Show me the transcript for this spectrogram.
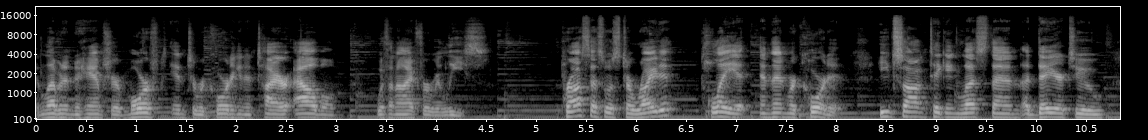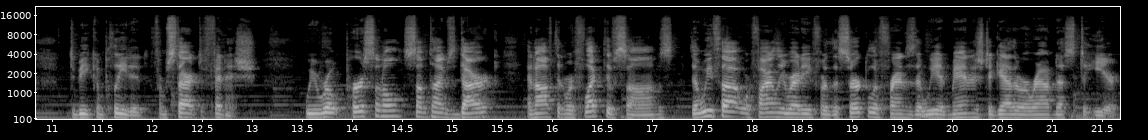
in Lebanon, New Hampshire, morphed into recording an entire album with an eye for release. The process was to write it, play it, and then record it, each song taking less than a day or two to be completed, from start to finish. We wrote personal, sometimes dark, and often reflective songs that we thought were finally ready for the circle of friends that we had managed to gather around us to hear.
